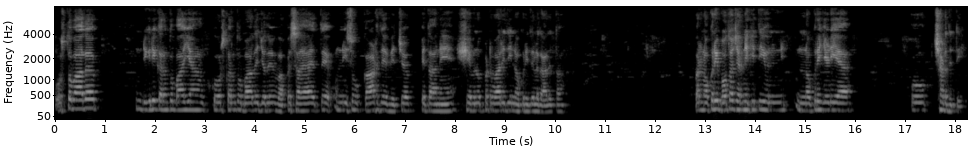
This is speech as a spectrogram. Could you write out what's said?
ਉਸ ਤੋਂ ਬਾਅਦ ਡਿਗਰੀ ਕਰਨ ਤੋਂ ਬਾਅਦ ਜਾਂ ਕੋਰਸ ਕਰਨ ਤੋਂ ਬਾਅਦ ਜਦੋਂ ਇਹ ਵਾਪਸ ਆਇਆ ਹੈ ਤੇ 1961 ਦੇ ਵਿੱਚ ਪਿਤਾ ਨੇ ਸ਼ਿਵ ਨੂੰ ਪਟਵਾਰੀ ਦੀ ਨੌਕਰੀ ਤੇ ਲਗਾ ਦਿੱਤਾ। ਪਰ ਨੌਕਰੀ ਬਹੁਤਾ ਚਿਰ ਨਹੀਂ ਕੀਤੀ, ਉਨੀ- ਨੌਕਰੀ ਜਿਹੜੀ ਹੈ ਉਹ ਛੱਡ ਦਿੱਤੀ।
